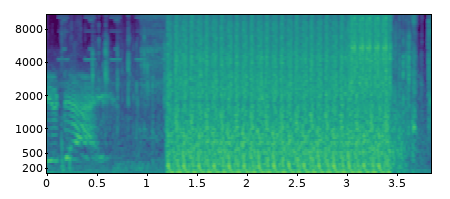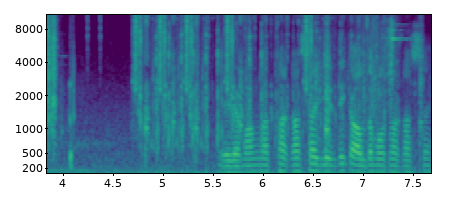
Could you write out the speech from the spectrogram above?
You die. Elemanla takasa girdik aldım o takası.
